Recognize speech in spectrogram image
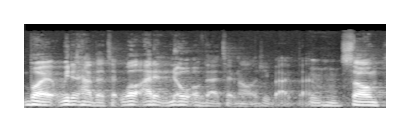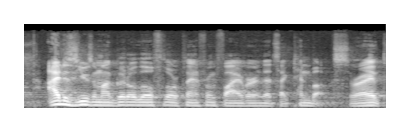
But we didn't have that. Tech well, I didn't know of that technology back then. So I just using my good old little floor plan from Fiverr. That's like ten bucks, right?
